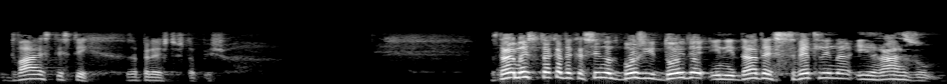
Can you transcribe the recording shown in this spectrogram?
20 стих, забележите што пишува. Знаеме исто така дека Синот Божи дојде и ни даде светлина и разум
